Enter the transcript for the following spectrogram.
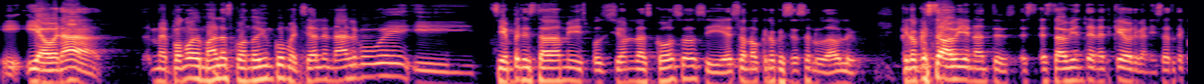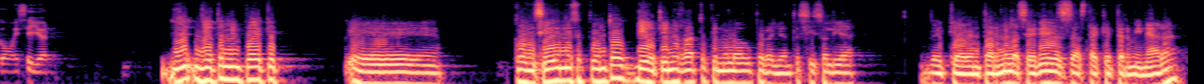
Y, y ahora me pongo de malas cuando hay un comercial en algo, güey. Y siempre está a mi disposición las cosas. Y eso no creo que sea saludable. Creo que estaba bien antes. Es- estaba bien tener que organizarte, como dice Johnny. Yo, yo también puede que eh, coincide en ese punto. Digo, tiene rato que no lo hago, pero yo antes sí solía de que aventarme las series hasta que terminara.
